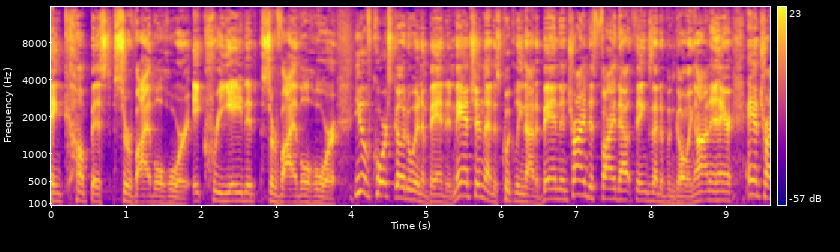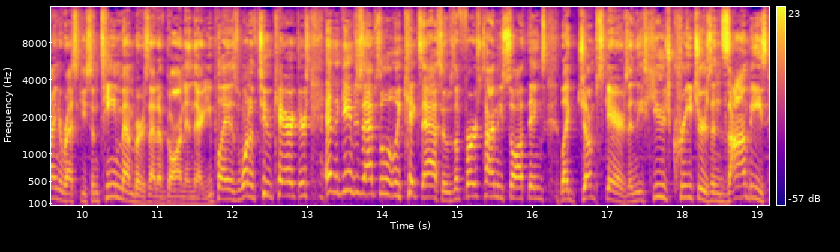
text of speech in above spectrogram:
encompassed survival horror. It created survival horror. You, of course, go to an abandoned mansion that is quickly not abandoned, trying to find out things that have been going on in there and trying to rescue some team members that have gone in there. You play as one of two characters, and the game just absolutely kicks ass. It was the first time you saw things like jump scares and these huge creatures and zombies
